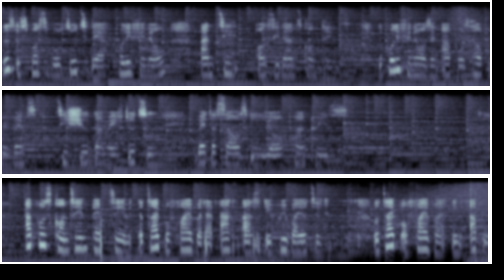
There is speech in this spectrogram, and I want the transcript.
This is possible due to their polyphenol antioxidant content. The polyphenols in apples help prevent tissue damage due to beta cells in your pancreas. Apples contain pectin, a type of fiber that acts as a prebiotic. The type of fiber in apple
